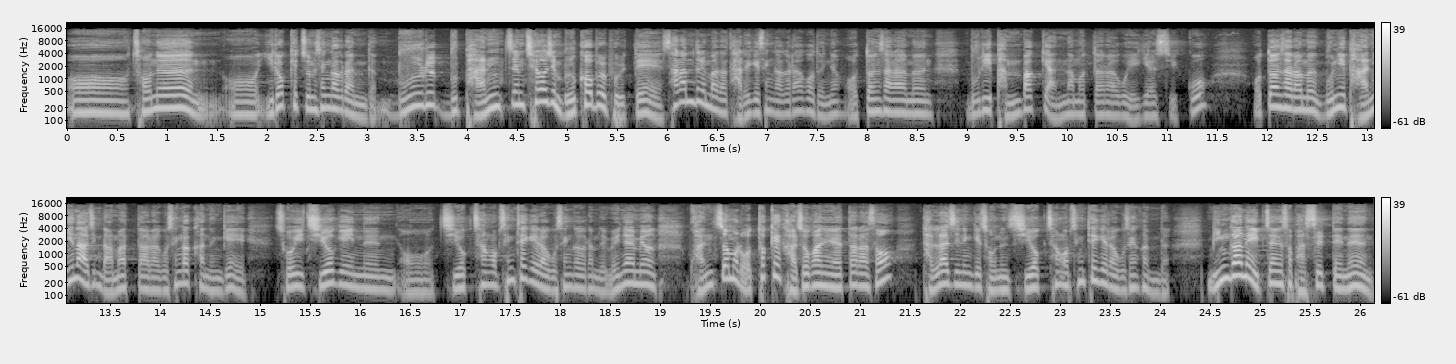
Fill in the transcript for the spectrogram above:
어, 저는 어, 이렇게 좀 생각을 합니다. 물, 물 반쯤 채워진 물컵을 볼 때 사람들마다 다르게 생각을 하거든요. 어떤 사람은 물이 반밖에 안 남았다라고 얘기할 수 있고 어떤 사람은 물이 반이나 아직 남았다라고 생각하는 게 저희 지역에 있는 어, 지역 창업 생태계라고 생각을 합니다. 왜냐하면 관점을 어떻게 가져가느냐에 따라서 달라지는 게 저는 지역 창업 생태계라고 생각합니다. 민간의 입장에서 봤을 때는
